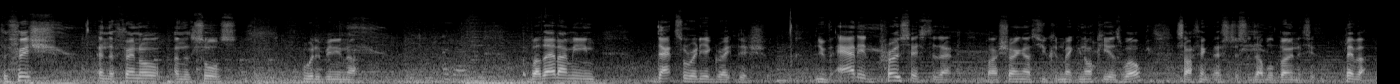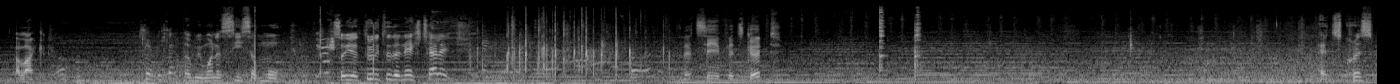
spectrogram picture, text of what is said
The fish and the fennel and the sauce would have been enough. By that I mean that's already a great dish. You've added process to that by showing us you can make gnocchi as well. So I think that's just a double bonus. Clever. I like it. Uh, We want to see some more. So you're through to the next challenge. Let's see if it's good. It's crisp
